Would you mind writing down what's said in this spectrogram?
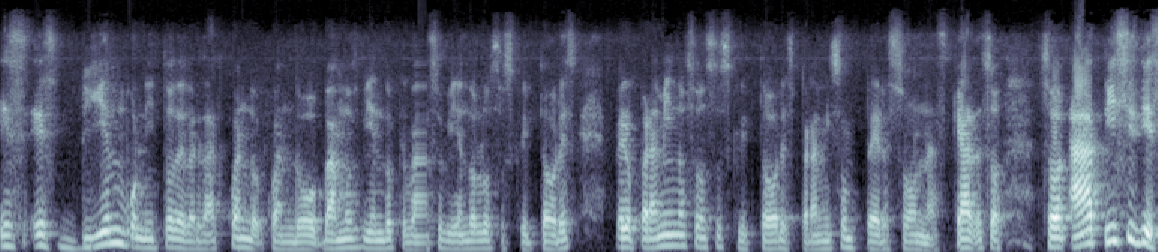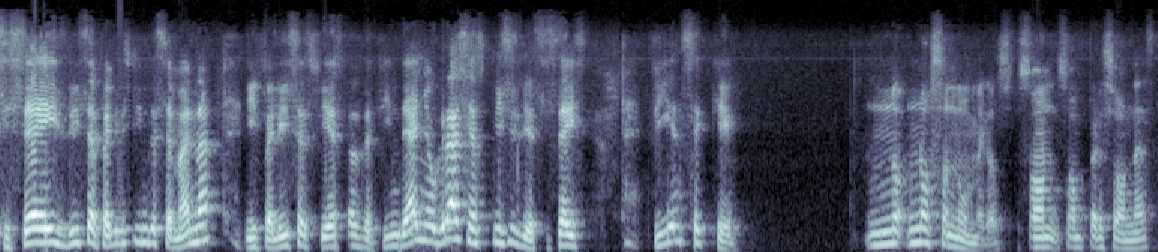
es, es, bien bonito de verdad cuando, cuando vamos viendo que van subiendo los suscriptores, pero para mí no son suscriptores, para mí son personas. Son, son, ah, Pisces 16 dice feliz fin de semana y felices fiestas de fin de año. Gracias, Pisces 16. Fíjense que no, no son números, son, son personas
